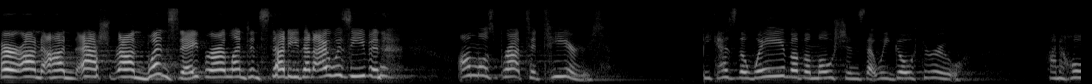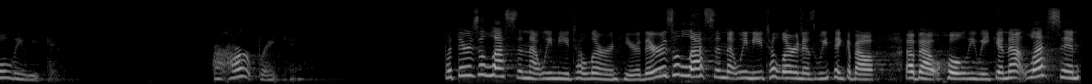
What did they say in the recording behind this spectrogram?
or on, on, Ash, on Wednesday for our Lenten study, that I was even almost brought to tears because the wave of emotions that we go through on Holy Week are heartbreaking. But there's a lesson that we need to learn here. There is a lesson that we need to learn as we think about, about Holy Week. And that lesson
